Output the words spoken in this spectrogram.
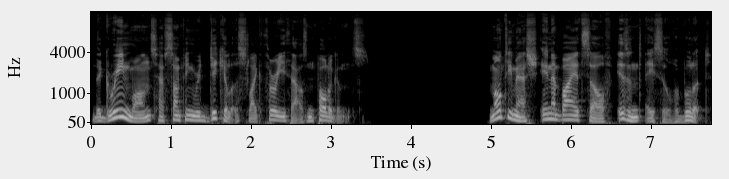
The green ones have something ridiculous like 30,000 polygons. Multi-mesh in and by itself isn't a silver bullet.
